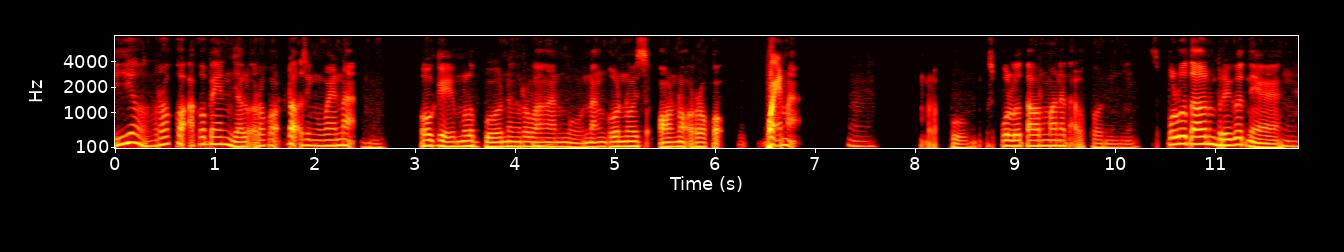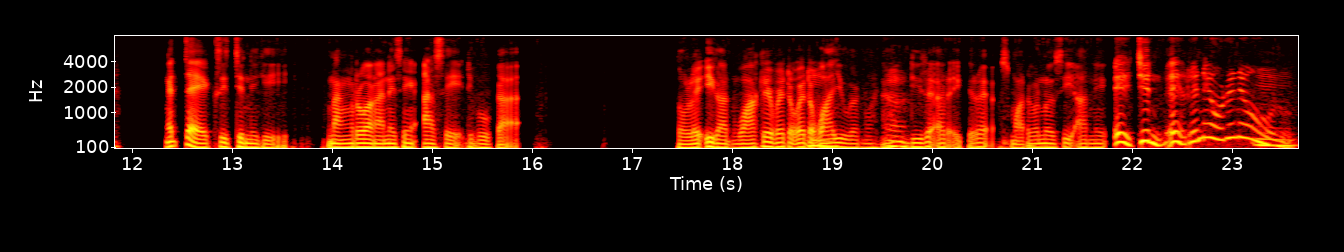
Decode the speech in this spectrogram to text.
Iya, rokok aku pengen njaluk rokok tok sing enak. Oke, mlebu nang ruanganmu. Nang kono wis ana rokok enak. Ah. Mlebu. 10 tahun mana tak leboni. 10 tahun berikutnya Hmm. ngecek si jin iki nang ruangane sing AC dibuka. Doleki kan, wake wedok-wedok Hmm. wayu kan. Wah, Hmm. direk arek iki rek semare ngono si ane. Eh, jin, eh Reneo, Reneo. Hmm.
